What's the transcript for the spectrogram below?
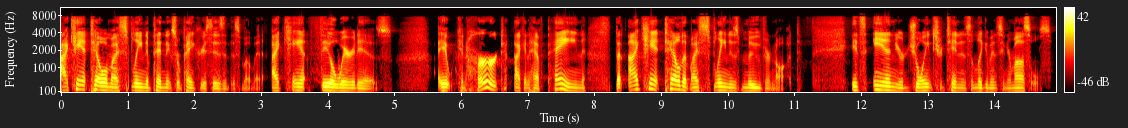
I can't tell where my spleen, appendix, or pancreas is at this moment. I can't feel where it is. It can hurt, I can have pain, but I can't tell that my spleen is moved or not. It's in your joints, your tendons, and ligaments, and your muscles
